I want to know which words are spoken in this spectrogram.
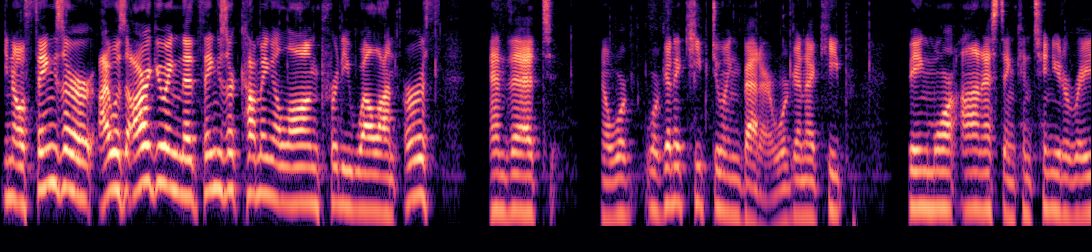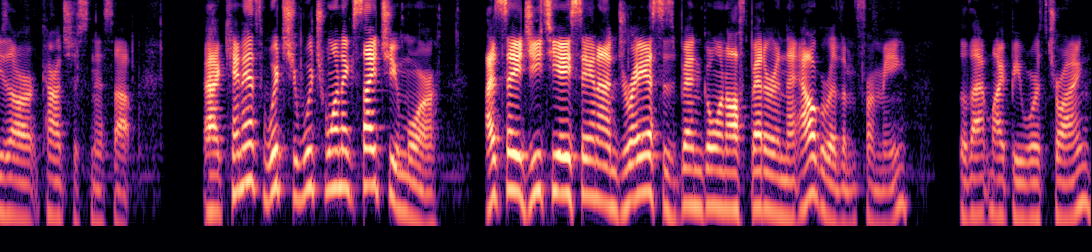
you know, things are, I was arguing that things are coming along pretty well on Earth and that, you know, we're, we're going to keep doing better. We're going to keep being more honest and continue to raise our consciousness up. Uh, Kenneth, which which one excites you more? I'd say GTA San Andreas has been going off better in the algorithm for me, so that might be worth trying.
